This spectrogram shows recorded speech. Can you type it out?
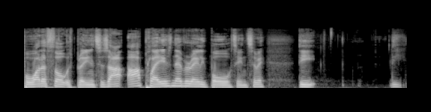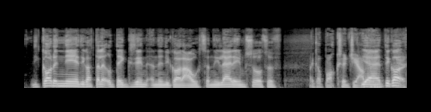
But what I thought was brilliant is our, our players never really bought into it. The they, they got in there, they got the little digs in, and then they got out, and they let him sort of like a boxer jabbing. yeah, they got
